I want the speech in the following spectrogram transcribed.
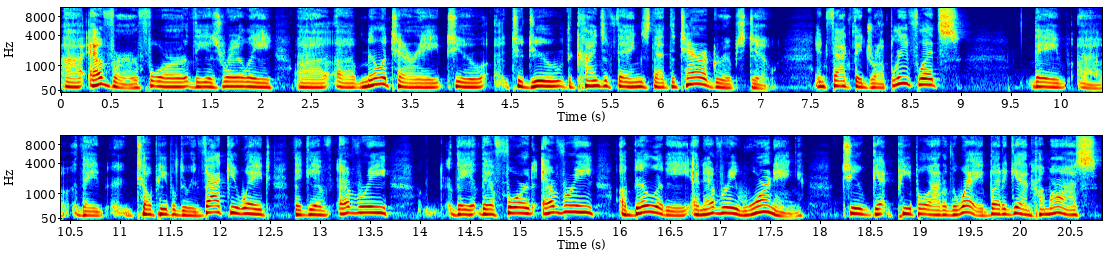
uh, ever for the Israeli uh, uh, military to to do the kinds of things that the terror groups do. In fact, they drop leaflets. They uh, they tell people to evacuate. They give every they they afford every ability and every warning to get people out of the way. But again, Hamas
